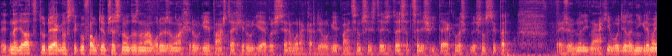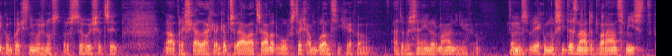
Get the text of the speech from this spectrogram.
e, nedělat tu diagnostiku v autě přesnou, to znamená odvezou na chirurgii, páč to je chirurgie prostě, nebo na kardiologii, páč jsem si jistý, že to je srdce, když víte, jako ve skutečnosti prd. Takže by měli jít na nějaký oddělení, kde mají komplexní možnost prostě ho vyšetřit. No a pražská záchranka předává třeba na dvou z těch ambulancích. Jako. A to prostě není normální. Jako. To hmm. musí, jako musíte znát 12 míst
